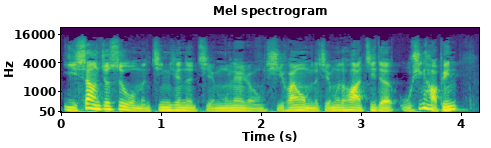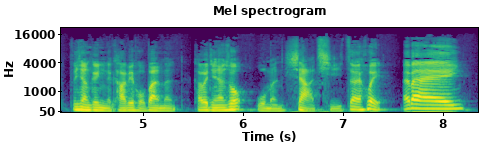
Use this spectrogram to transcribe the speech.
以上就是我们今天的节目内容。喜欢我们的节目的话，记得五星好评，分享给你的咖啡伙伴们。咖啡简单说，我们下期再会，拜拜。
